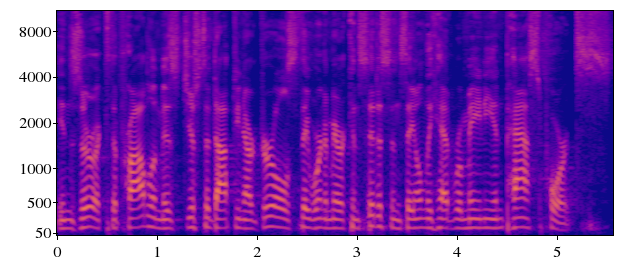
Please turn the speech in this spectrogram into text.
in Zurich. The problem is just adopting our girls, they weren't American citizens, they only had Romanian passports.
